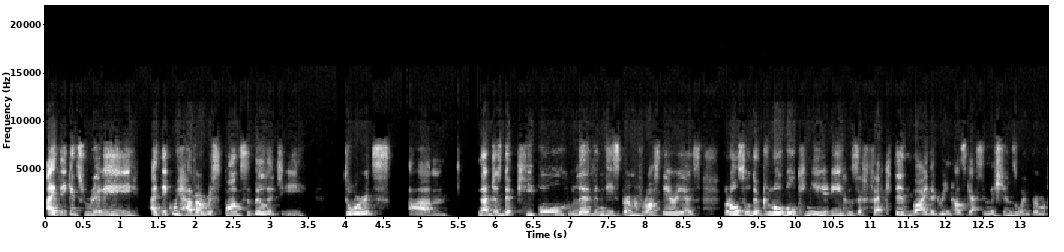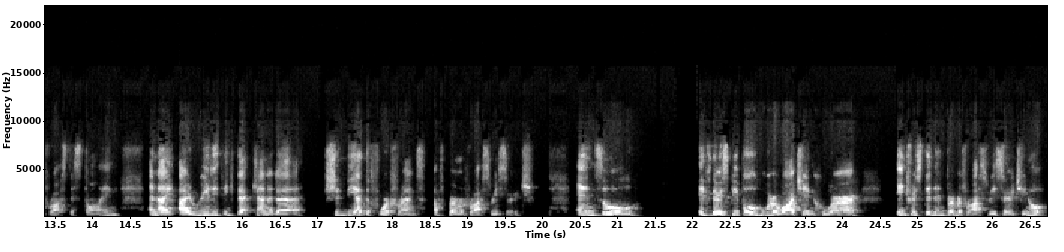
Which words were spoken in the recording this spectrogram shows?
I think it's really, I think we have a responsibility towards um, not just the people who live in these permafrost areas, but also the global community who's affected by the greenhouse gas emissions when permafrost is thawing. And I, I really think that Canada should be at the forefront of permafrost research. And so if there's people who are watching who are interested in permafrost research, you know,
